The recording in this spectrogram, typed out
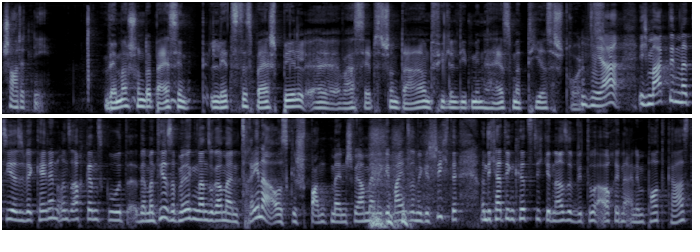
schadet nie. Wenn wir schon dabei sind, letztes Beispiel, er war selbst schon da und viele lieben ihn heiß, Matthias Strolz. Ja, ich mag den Matthias, wir kennen uns auch ganz gut. Der Matthias hat mir irgendwann sogar meinen Trainer ausgespannt, Mensch. Wir haben eine gemeinsame Geschichte und ich hatte ihn kürzlich genauso wie du auch in einem Podcast.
